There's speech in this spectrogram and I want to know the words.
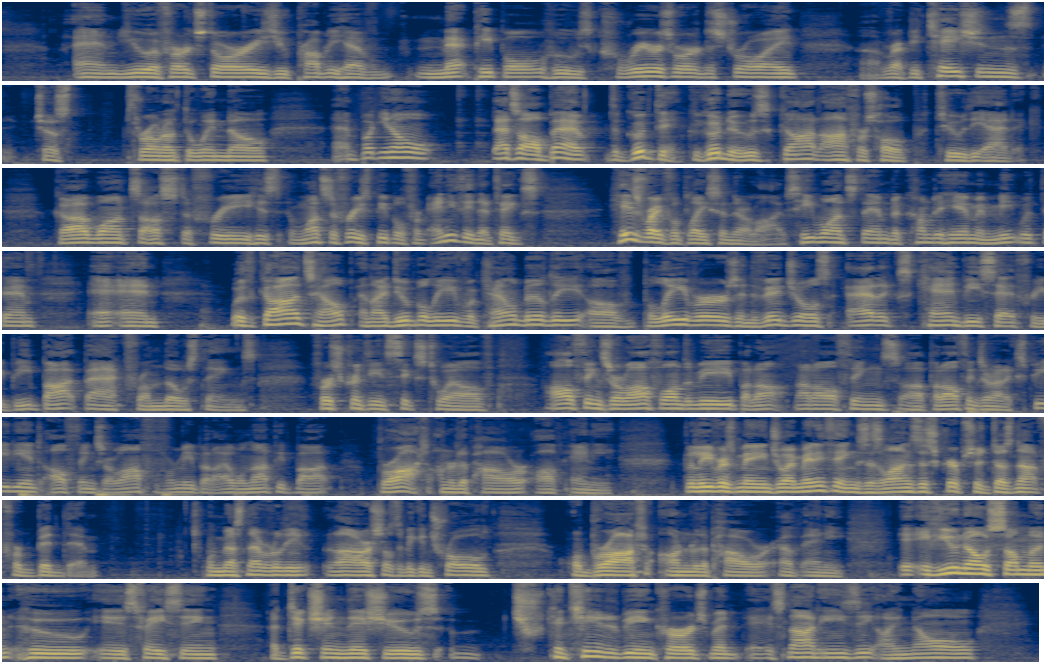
and you have heard stories. You probably have met people whose careers were destroyed, uh, reputations just thrown out the window. And, but you know, that's all bad. The good thing, the good news, God offers hope to the addict. God wants us to free his wants to free his people from anything that takes his rightful place in their lives. He wants them to come to him and meet with them and, and with God's help, and I do believe with accountability of believers, individuals, addicts can be set free, be bought back from those things. 1 Corinthians 6.12 All things are lawful unto me, but not all things, uh, but all things are not expedient. All things are lawful for me, but I will not be bought, brought under the power of any. Believers may enjoy many things as long as the Scripture does not forbid them. We must never allow ourselves to be controlled or brought under the power of any if you know someone who is facing addiction issues, continue to be encouragement. It's not easy, I know.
